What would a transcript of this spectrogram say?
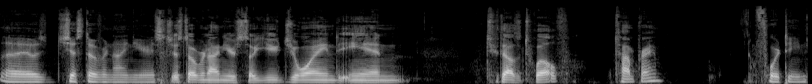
Uh, it was just over nine years. Just over nine years. So you joined in 2012 time frame. 14.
